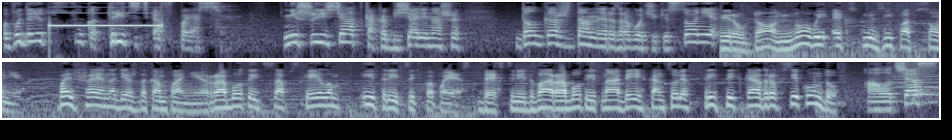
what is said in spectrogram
выдает, сука, 30 FPS. Не 60, как обещали наши долгожданные разработчики Sony. Zero Dawn — новый эксклюзив от Sony. Большая надежда компании. Работает с апскейлом и 30 FPS. Destiny 2 работает на обеих консолях в 30 кадров в секунду. А вот сейчас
